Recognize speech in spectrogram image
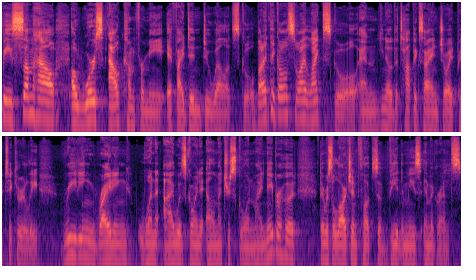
be somehow a worse outcome for me if I didn't do well at school. But I think also I liked school, and you know, the topics I enjoyed particularly reading, writing. When I was going to elementary school in my neighborhood, there was a large influx of Vietnamese immigrants,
